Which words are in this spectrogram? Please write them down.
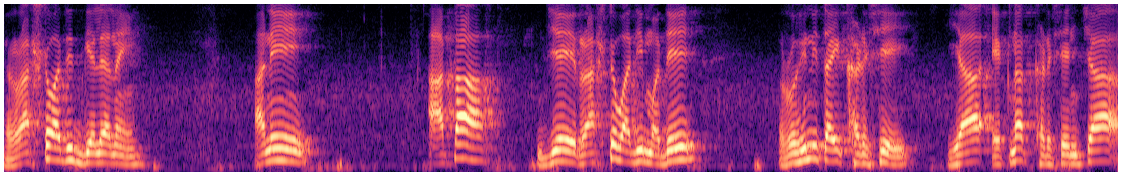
राष्ट्रवादीत गेल्या नाही. आणि आता जे राष्ट्रवादीमध्ये रोहिणीताई खडसे ह्या एकनाथ खडसेंच्या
